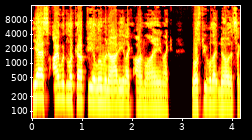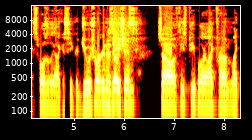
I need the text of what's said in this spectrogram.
Yes, I would look up the Illuminati like online. Like most people that know, that's like supposedly like a secret Jewish organization. So if these people are like from like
